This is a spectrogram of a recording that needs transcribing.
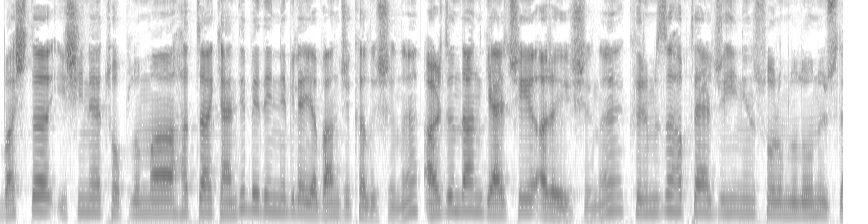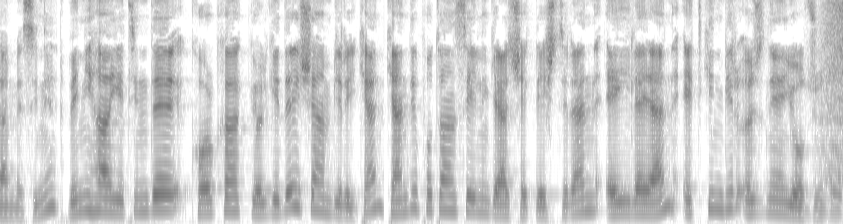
Başta işine, topluma, hatta kendi bedenine bile yabancı kalışını, ardından gerçeği arayışını, kırmızı hap tercihinin sorumluluğunu üstlenmesini ve nihayetinde korkak, gölgede yaşayan biriyken kendi potansiyelini gerçekleştiren, eyleyen, etkin bir özneye yolculuğu.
